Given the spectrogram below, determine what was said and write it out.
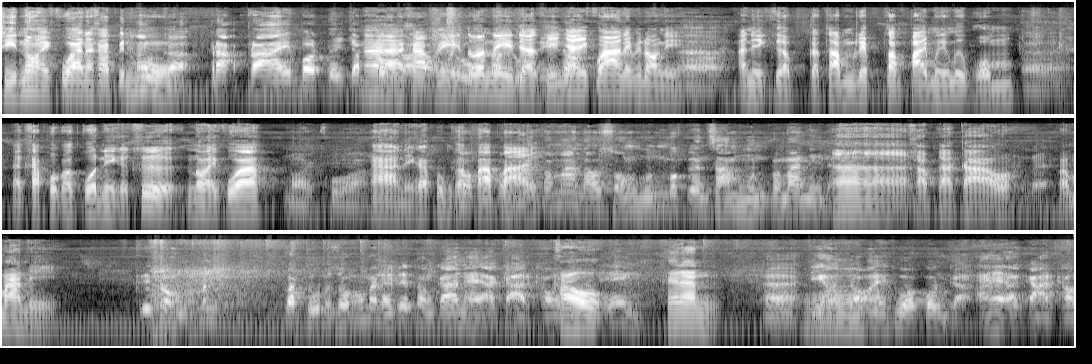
สีน้อยกว่านะครับ เป็นหู้ก็ประปรายบดโดยจำอ่าเป็น ครับนี่ตัวนี้จะสีใหญ่กว่านี่พี่น้องนี่อ่า อันนี้เกือบกระทำเล็บทำปลายมือมือผมเออนะครับผมเอาก้นนี่ก็คือน้อยกว่าหน่อยกลัวอ่านี่ครับผมกับป้าปลาย ประมาณเอาสองหุ่นบ่เกินสามหุ่นประมาณนี้นะอ่าครับกากาวนั่นแหละประมาณนี้ คือต้องมันวัตถุประสงค์ของมันน่ะคือต้องการให้อากาศเขาเขาเองแค่นั้นเออที่เขาเจาะให้ทั่วก้นก็ให้อากาศเขา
